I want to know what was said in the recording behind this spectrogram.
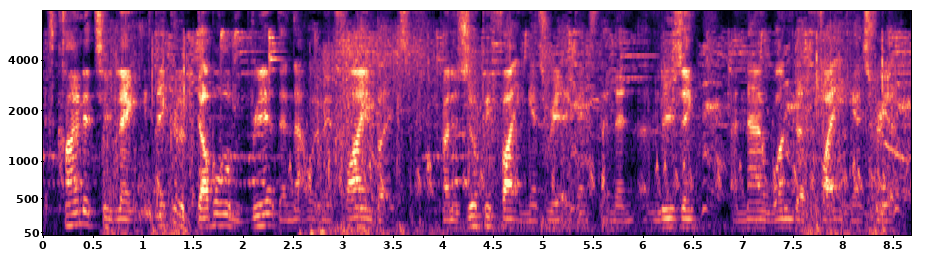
it's kind of too late. If they could have doubled RiuT, then that would have been fine, but it's kind of Zuppi fighting against RiuT against, and then uh, losing, and now Wonder fighting against RiuT.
